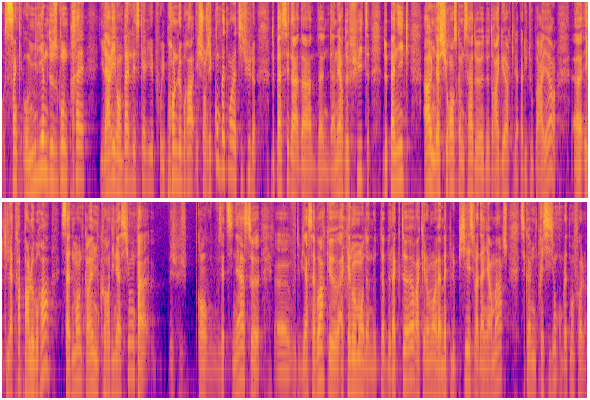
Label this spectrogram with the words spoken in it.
au, cinq- au millième de seconde près, il arrive en bas de l'escalier pour lui prendre le bras et changer complètement l'attitude, de passer d'un- air de fuite, de panique, à une assurance comme ça de, dragueur qu'il n'a pas du tout par ailleurs, euh, et qu'il l'attrape par le bras, ça demande quand même une coordination. Enfin, quand vous êtes cinéaste, euh, euh, vous devez bien savoir à quel moment on donne le top de l'acteur, à quel moment il va mettre le pied sur la dernière marche. C'est quand même une précision complètement folle.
